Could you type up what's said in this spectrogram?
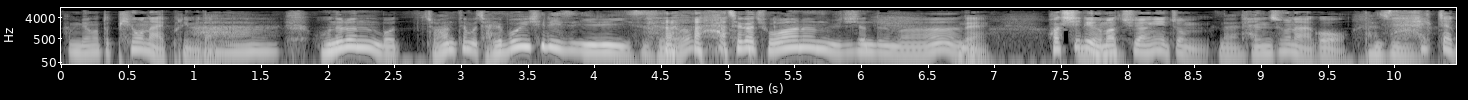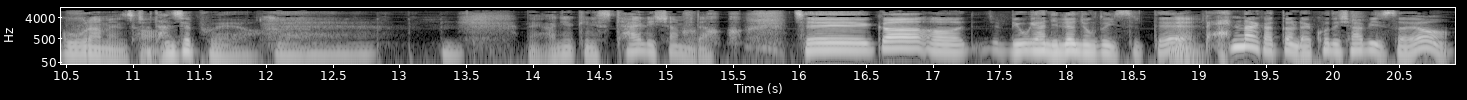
한 명은 또 피오나 애플입니다. 아, 오늘은 뭐 저한테 뭐 잘 보이실 일이 있으세요? 다 제가 좋아하는 뮤지션들만. 네. 확실히 네. 음악 취향이 좀 네. 단순하고 단순. 살짝 우울하면서. 저 단세포예요. 네. 네, 아니요, 굉장히 스타일리시합니다. 제가 어 미국에 한 1년 정도 있을 때 네. 맨날 갔던 레코드 샵이 있어요.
